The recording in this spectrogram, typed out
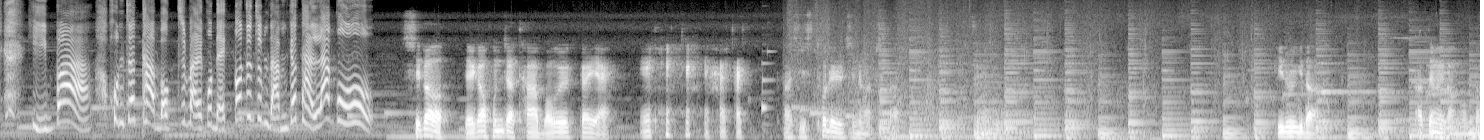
이봐, 혼자 다 먹지 말고 내 것도 좀 남겨달라고. 싫어. 내가 혼자 다 먹을 거야. 다시 스토리를 진행합시다. 비둘기다. 나 때문에 간 건가?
